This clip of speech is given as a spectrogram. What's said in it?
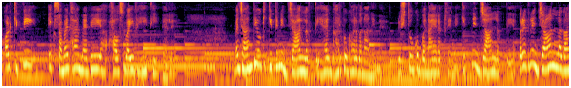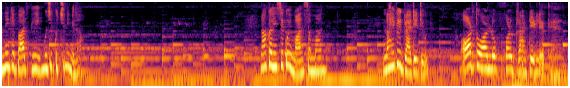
और कितनी एक समय था मैं भी हाउसवाइफ ही थी पहले। मैं जानती हूँ कि कितनी जान लगती है घर को घर बनाने में, रिश्तों को बनाए रखने में, कितनी जान लगती है। पर इतनी जान लगाने के बाद भी मुझे कुछ नहीं मिला। ना कहीं से कोई मान सम्मान, ना ही कोई ग्रेटिट्यूड और तो और लोग फॉर ग्रांटेड लेते हैं।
